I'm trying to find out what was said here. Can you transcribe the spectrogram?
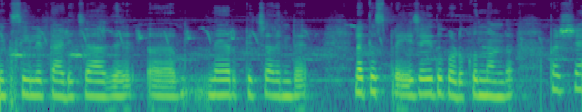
മിക്സിയിലിട്ട് അടിച്ച് അത് നേർപ്പിച്ച് അതിന്റെ ഇതൊക്കെ സ്പ്രേ ചെയ്ത് കൊടുക്കുന്നുണ്ട്. പക്ഷേ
